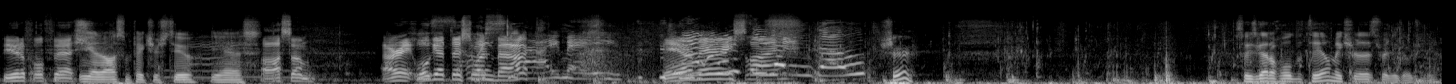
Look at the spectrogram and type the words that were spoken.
Beautiful fish. You got awesome pictures too. Yes. Awesome. All right, we'll get this one back. Slimy. They are very slimy. Sure. So he's got to hold the tail. Make sure that's ready to go, Julia.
